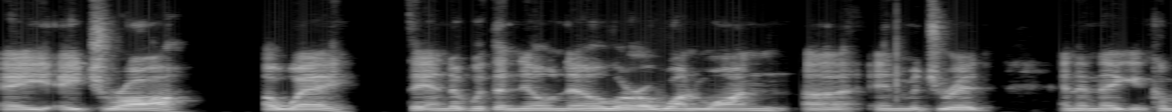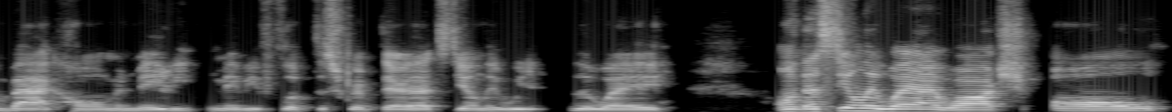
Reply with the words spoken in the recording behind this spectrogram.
a, a draw away. They end up with a nil nil or a one one uh, in Madrid, and then they can come back home and maybe maybe flip the script there. That's the only we, the way. Oh, that's the only way I watch all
